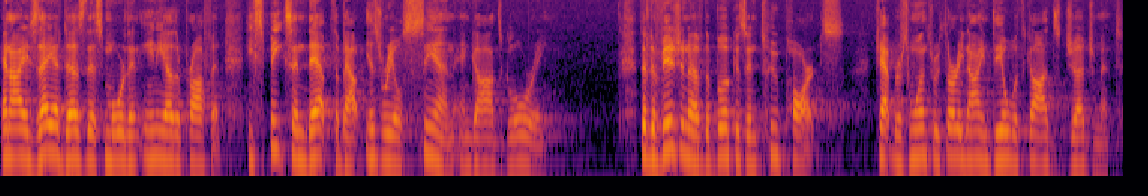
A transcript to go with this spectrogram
and Isaiah does this more than any other prophet. He speaks in depth about Israel's sin and God's glory. The division of the book is in two parts. Chapters 1 through 39 deal with God's judgment.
